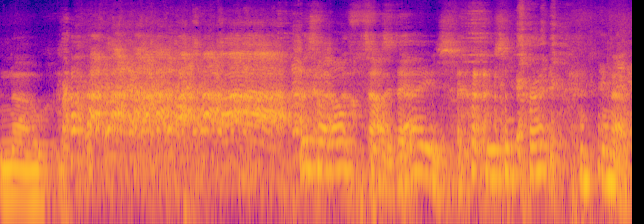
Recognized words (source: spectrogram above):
No. This went on for five days. He's a prick, you know.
